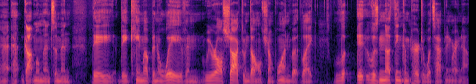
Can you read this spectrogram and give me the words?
ha- got momentum, and they they came up in a wave, and we were all shocked when Donald Trump won. But like look, it was nothing compared to what's happening right now.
